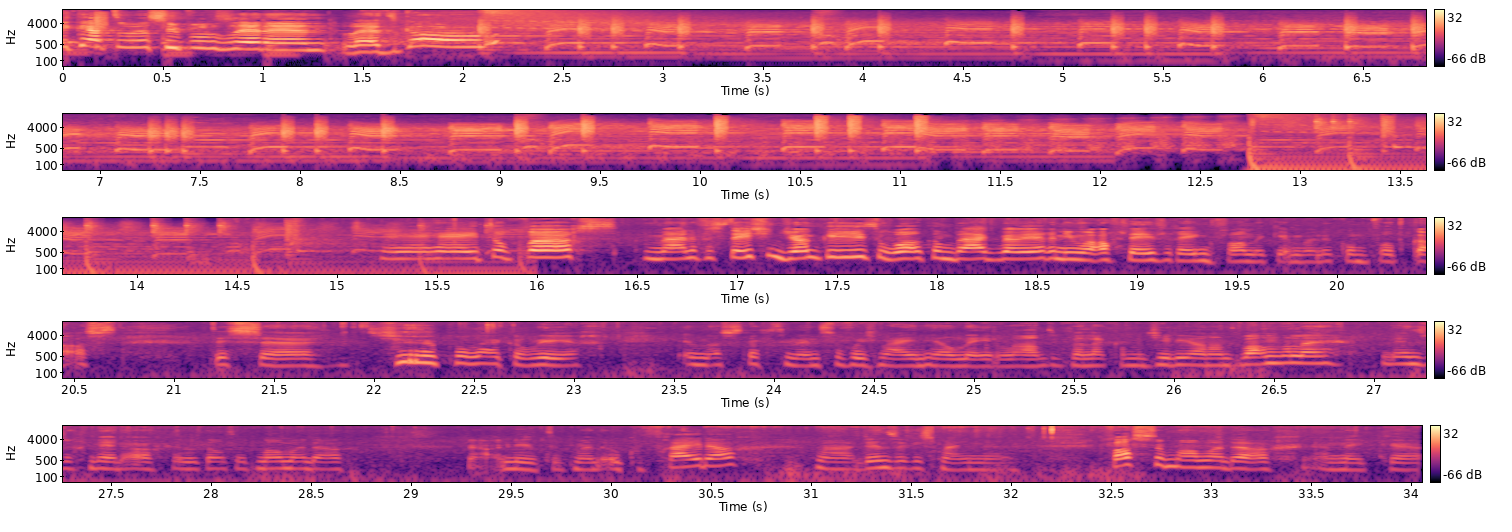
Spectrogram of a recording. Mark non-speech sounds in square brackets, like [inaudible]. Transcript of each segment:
Ik heb er weer super zin in. Let's go! Hey, hey toppers, Manifestation Junkies. Welkom back bij weer een nieuwe aflevering van de Kim Munnekom podcast. Het is uh, super lekker weer in Maastricht mensen, volgens mij in heel Nederland. Ik ben lekker met Julian aan het wandelen. Dinsdagmiddag heb ik altijd mamadag. Nou, nu op dit moment ook een vrijdag. Maar dinsdag is mijn uh, vaste mamadag. En ik, uh,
